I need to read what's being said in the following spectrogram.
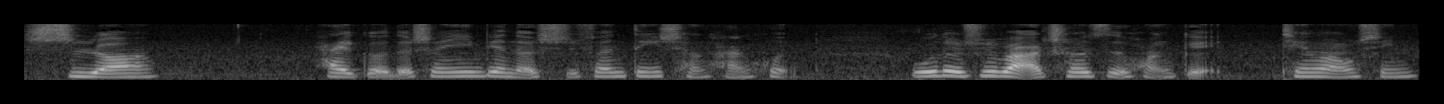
是啊。”海格的声音变得十分低沉含混。“我得去把车子还给天狼星。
